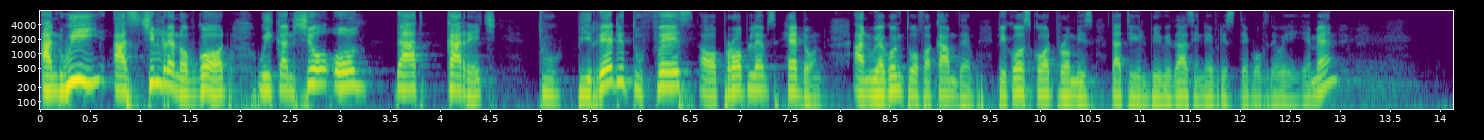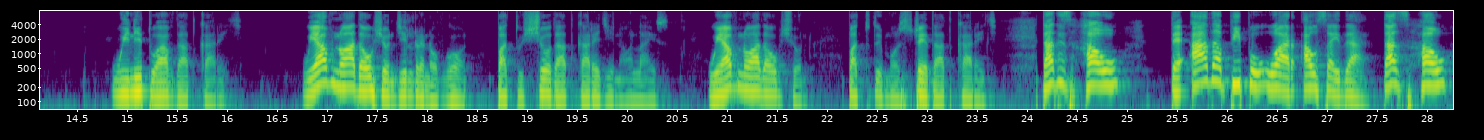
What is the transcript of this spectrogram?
And we, as children of God, we can show all that courage to be ready to face our problems head on. And we are going to overcome them because God promised that He will be with us in every step of the way. Amen? We need to have that courage. We have no other option, children of God, but to show that courage in our lives. We have no other option but to demonstrate that courage. That is how the other people who are outside there, that's how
